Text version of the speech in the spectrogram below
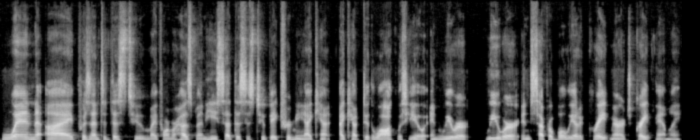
when I presented this to my former husband, he said, "This is too big for me. I can't. I can't do the walk with you." And we were we were inseparable. We had a great marriage, great family.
